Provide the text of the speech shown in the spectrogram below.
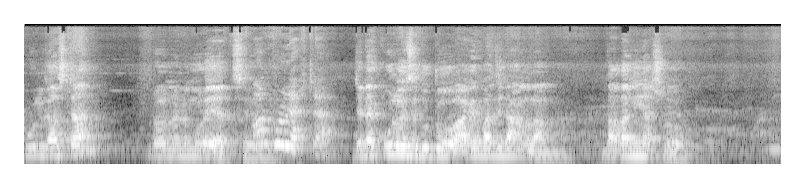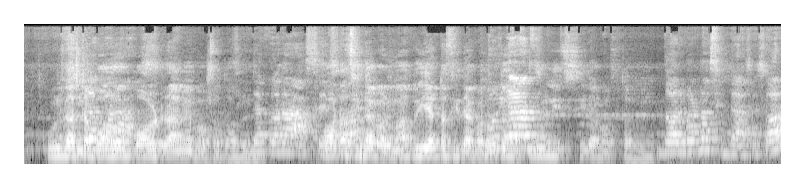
কুল গাছটা নাহলে মরে যাচ্ছে। কোন ফুল গাছটা? যেটা কুল হয়েছে দুটো আগের বার যেটা আনলাম দাদা নিয়ে আসলো। কুল গাছটা বড় বড় ড্রামে বসাতে হবে। সিধা করা আছে কটা। সিধা করে? মা দুই একটা সিধা করো ওটা দুইটা- পুরো নিচ সিধা করতে হবে। দশ বারোটা সিধা আছে সব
